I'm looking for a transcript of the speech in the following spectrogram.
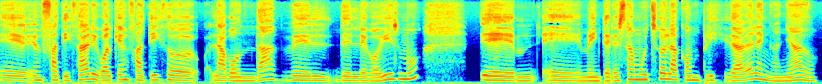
eh, enfatizar, igual que enfatizo la bondad del, egoísmo, eh, eh, me interesa mucho la complicidad del engañado,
